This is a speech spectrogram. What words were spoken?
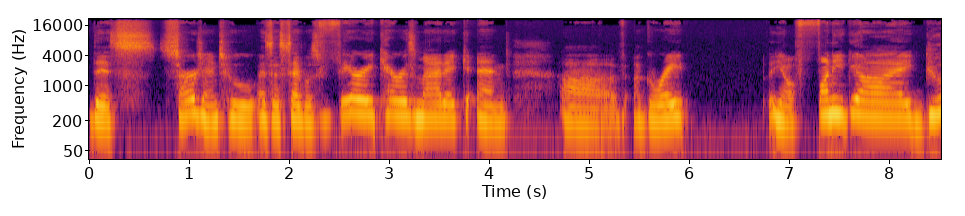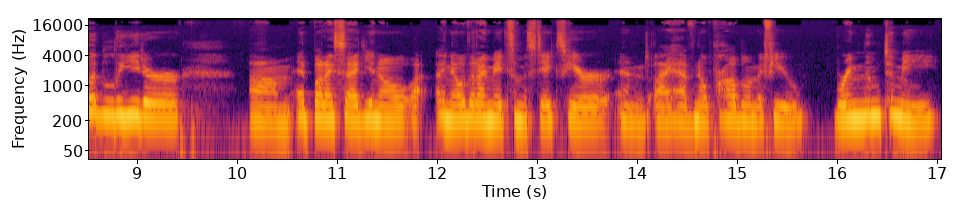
this sergeant who, as I said, was very charismatic and uh, a great you know, funny guy, good leader. Um, but I said, you know, I know that I made some mistakes here, and I have no problem if you bring them to me.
